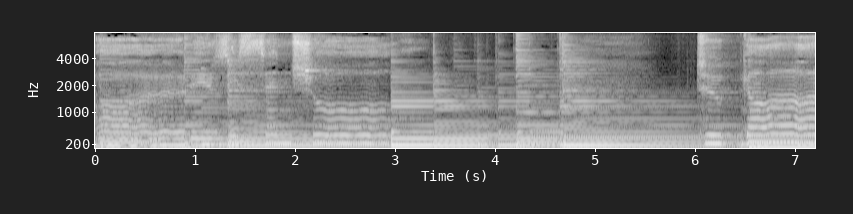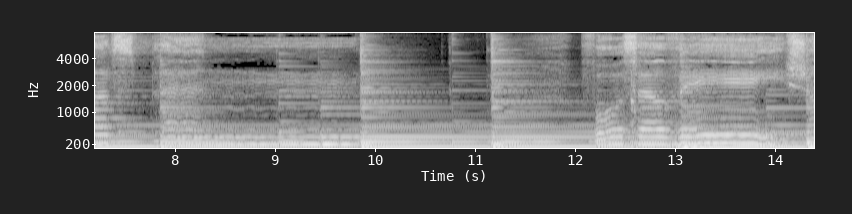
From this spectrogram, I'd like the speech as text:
part is essential to God's plan for Salvation.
